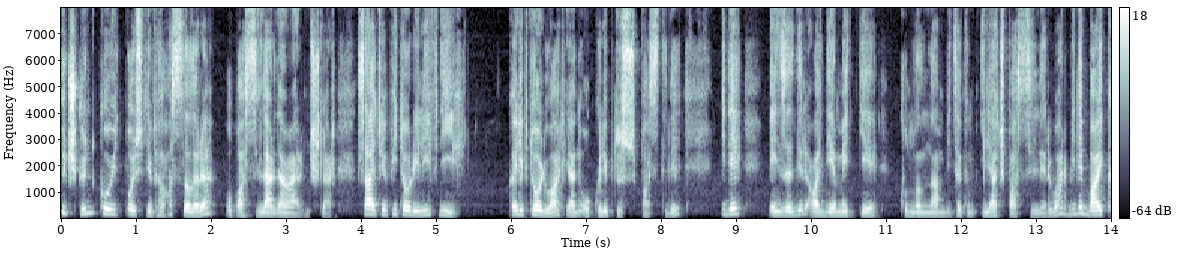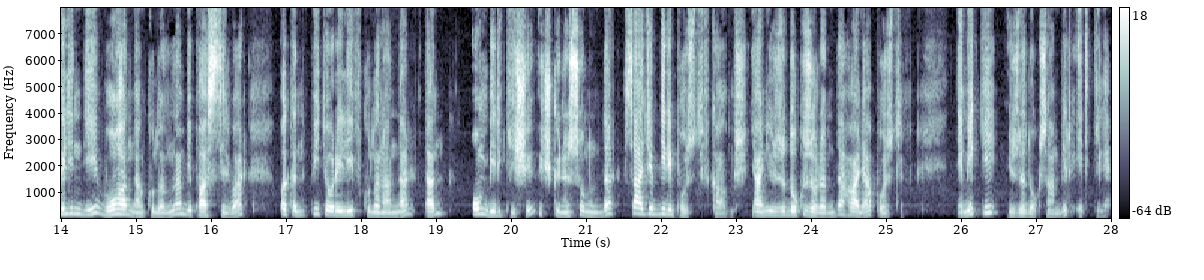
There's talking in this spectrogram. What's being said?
3 gün COVID pozitif hastalara bu pastillerden vermişler. Sadece Fito değil. Kaliptol var yani okaliptus pastili. Bir de benzedir aldiamet diye kullanılan bir takım ilaç pastilleri var. Bir de Baykalin diye Wuhan'dan kullanılan bir pastil var. Bakın Fito Relief kullananlardan 11 kişi 3 günün sonunda sadece biri pozitif kalmış. Yani %9 oranında hala pozitif. Demek ki %91 etkili.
